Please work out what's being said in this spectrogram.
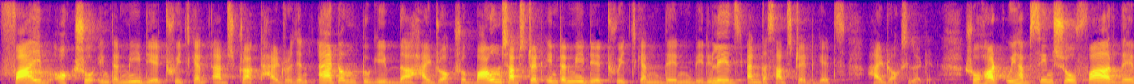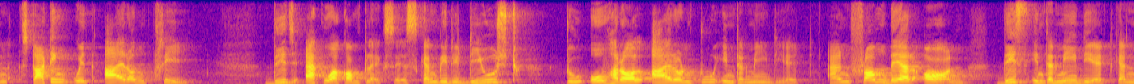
5 oxo intermediate which can abstract hydrogen atom to give the hydroxo bound substrate intermediate which can then be released and the substrate gets hydroxylated. So, what we have seen so far then starting with iron 3 these aqua complexes can be reduced to overall iron 2 intermediate and from there on this intermediate can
